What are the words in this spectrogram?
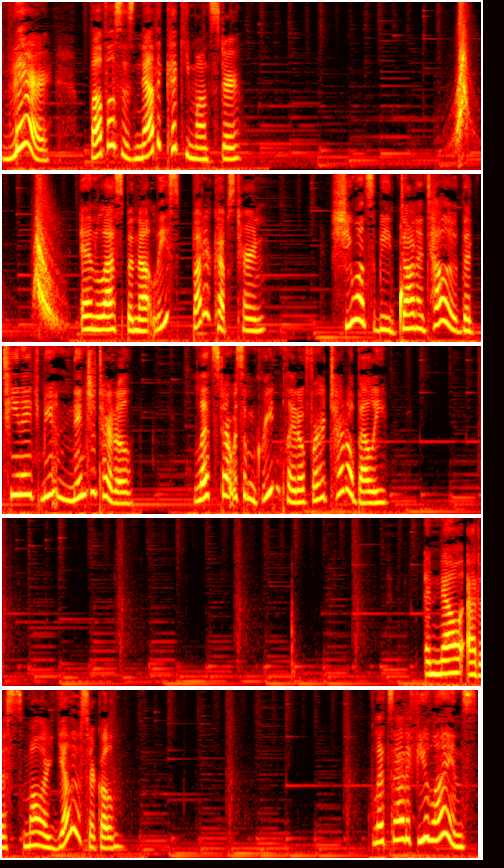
There! Bubbles is now the Cookie Monster. And last but not least, Buttercup's turn. She wants to be Donatello, the Teenage Mutant Ninja Turtle. Let's start with some green Play-Doh for her turtle belly. And now add a smaller yellow circle. Let's add a few lines.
